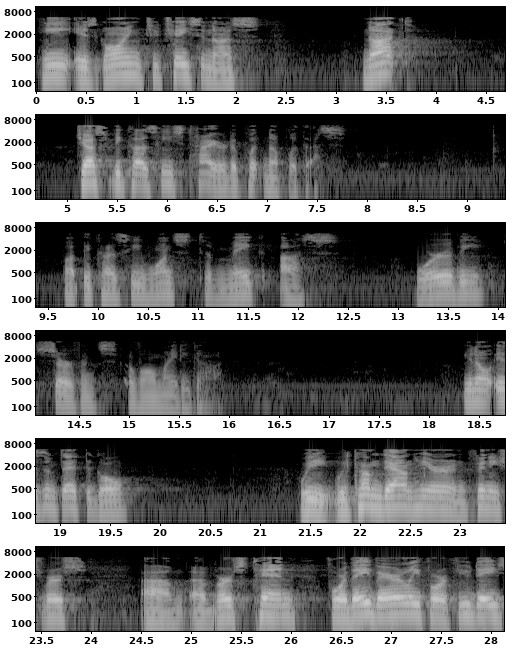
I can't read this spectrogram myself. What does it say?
He is going to chasten us not just because He's tired of putting up with us, but because He wants to make us worthy servants of Almighty God. You know, isn't that the goal? We, we come down here and finish verse, um, uh, verse 10. For they verily for a few days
